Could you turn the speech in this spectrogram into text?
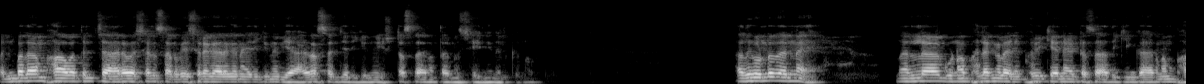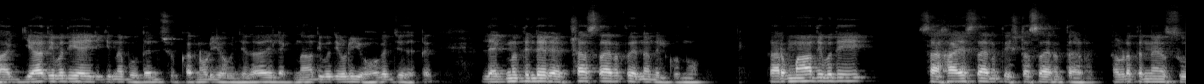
ഒൻപതാം ഭാവത്തിൽ ചാരവശാൽ സർവേശ്വരകാരകനായിരിക്കുന്ന വ്യാഴം സഞ്ചരിക്കുന്ന ഇഷ്ടസ്ഥാനത്താണ് ശനി നിൽക്കുന്നത്. അതുകൊണ്ട് തന്നെ നല്ല ഗുണഫലങ്ങൾ അനുഭവിക്കാനായിട്ട് സാധിക്കും. കാരണം ഭാഗ്യാധിപതിയായിരിക്കുന്ന ബുധൻ ശുക്രനോട് യോഗം ചെയ്ത്. അതായത് ലഗ്നാധിപതിയോട് യോഗം ചെയ്തിട്ട് ലഗ്നത്തിന്റെ രക്ഷാസ്ഥാനത്ത് തന്നെ നിൽക്കുന്നു. കർമാധിപതി സഹായസ്ഥാനത്ത് ഇഷ്ടസ്ഥാനത്താണ്. അവിടെ തന്നെ സൂ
